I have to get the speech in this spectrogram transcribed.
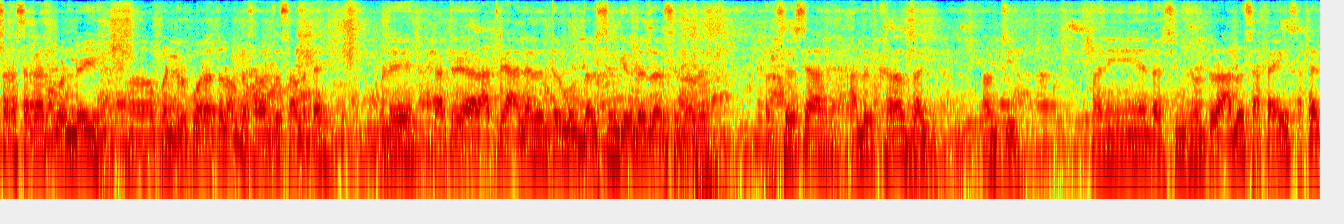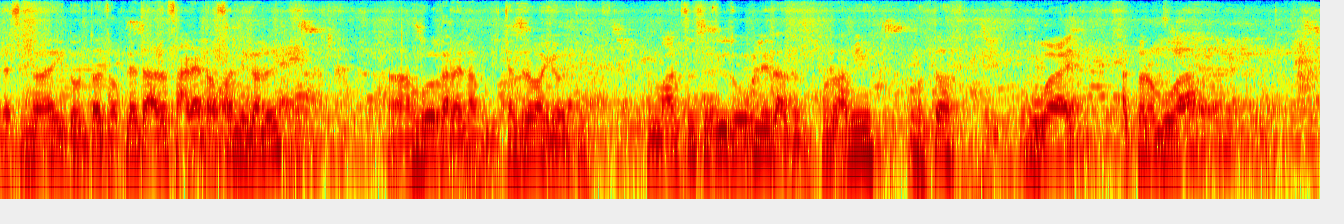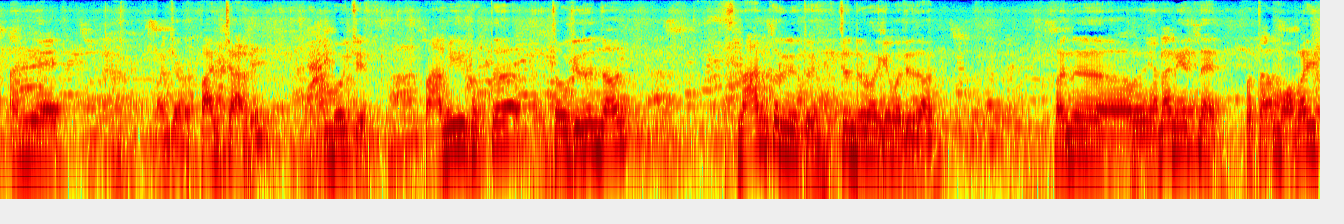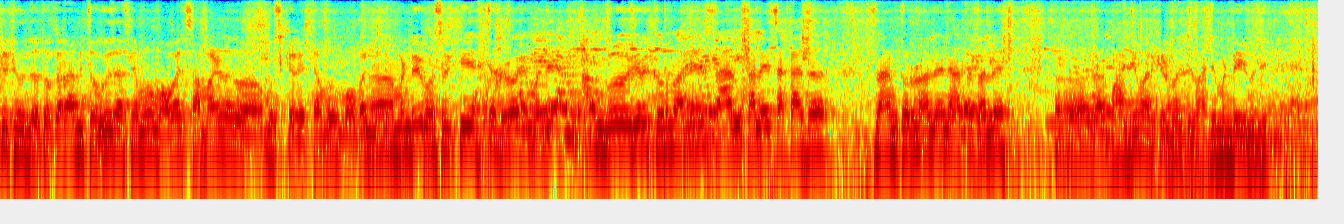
सकाळ सकाळच मंडळी पंढरपुरातून आमच्या सर्वांचं स्वागत आहे. म्हणजे रात्री रात्री आल्यानंतर मग दर्शन घेतलं. दर्शनानं अक्षरशः हालत खराब झाली आमची. आणि दर्शन घेऊन तर आलो सकाळी. सकाळी दर्शन एक दोन तास झोपल्यानंतर आलो साडेआठ वाजता निघालो आंघोळ करायला म्हणजे चंद्रभागेवरती माणसं सगळी झोपलीच अजून. म्हणून आम्ही फक्त बुवा आहेत. आत्माराम बुवा आणि आहेत पंचाळ. पांचाळ. आंबवचे मग आम्ही फक्त चौघीजण जाऊन स्नान करून येतोय चंद्रभागेमध्ये जाऊन. पण यांना नेत नाहीत. पण त्याला मोबाईल इथं ठेवून जातो कारण आम्ही चौघच असल्यामुळे मोबाईल सांभाळणं मुश्किल आहे. त्यामुळे मोबाईल म्हणजे असं की चंद्रभागेमध्ये आंघोळ वगैरे करून आले स्नान झाले सकाळचं स्नान करून आले आणि आता चाललं आहे जरा भाजी मार्केटमध्ये भाजी मंडईमध्ये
